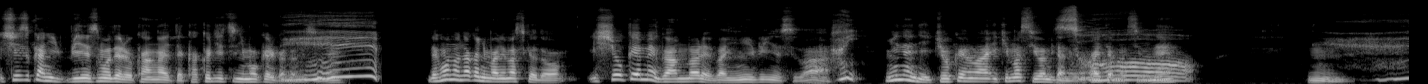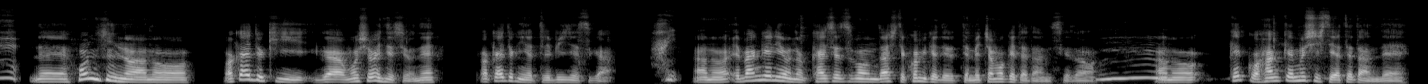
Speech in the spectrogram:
静かにビジネスモデルを考えて確実に儲ける方ですよね。ええで、本の中にもありますけど、一生懸命頑張れば輸入ビジネスは、はい。2年で1億円はいきますよ、みたいなこと書いてますよね。そううん。ねで、本人のあの、若い時が面白いんですよね。若い時にやってるビジネスが。はい。あの、エヴァンゲリオンの解説本出してコミケで売ってめっちゃ儲けてたんですけど、あの、結構半径無視してやってたんで、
